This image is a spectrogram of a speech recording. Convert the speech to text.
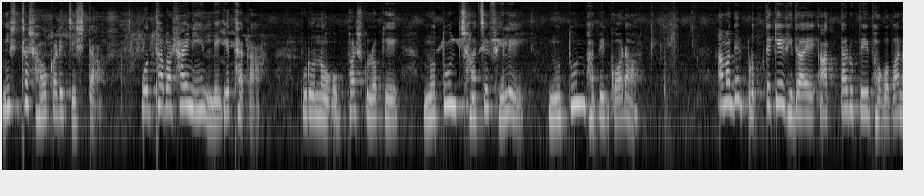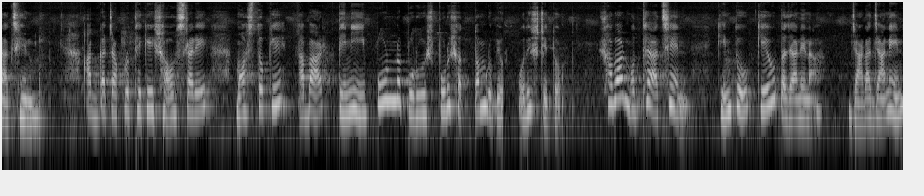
নিষ্ঠা সহকারে চেষ্টা। অধ্যাবসায় নিয়ে লেগে থাকা। পুরনো অভ্যাসগুলোকে নতুন ছাঁচে ফেলে নতুনভাবে গড়া। আমাদের প্রত্যেকের হৃদয়ে আত্মারূপে ভগবান আছেন। আজ্ঞাচক্র থেকে সহস্রারে মস্তকে আবার তিনি পূর্ণ পুরুষ পুরুষোত্তম রূপে অধিষ্ঠিত। সবার মধ্যে আছেন, কিন্তু কেউ তা জানে না। যারা জানেন,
